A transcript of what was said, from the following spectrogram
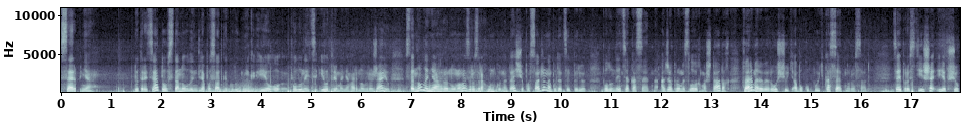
серпня до 30-го встановлень для посадки клубніки і полуниці і отримання гарного врожаю, встановлення агрономами з розрахунку на те, що посаджена буде в цей період полуниця касетна. Адже в промислових масштабах фермери вирощують або купують касетну розсаду. Це й простіше, і якщо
